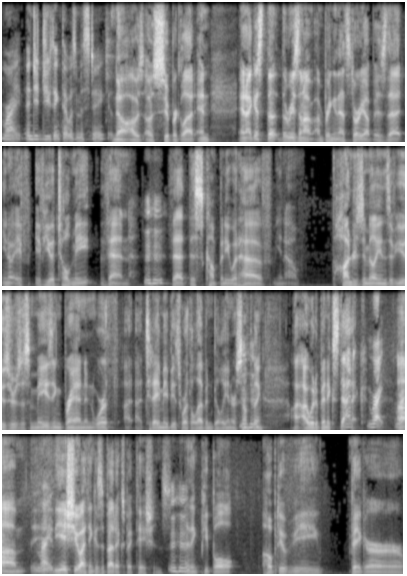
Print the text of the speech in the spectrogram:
Right. And did you think that was a mistake? No, I was I was super glad, and and I guess the the reason I'm, I'm bringing that story up is that you know if if you had told me then Mm-hmm. that this company would have you know hundreds of millions of users, this amazing brand, and worth uh, uh, today maybe it's worth 11 billion or something, I, I would have been ecstatic. Mm-hmm. Right, right, Um, the- right. Mm-hmm. The issue I think is about expectations. I think people hope to be bigger,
